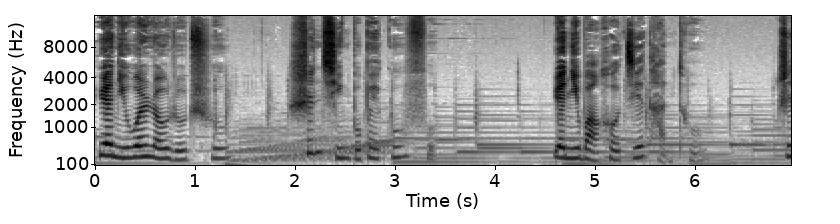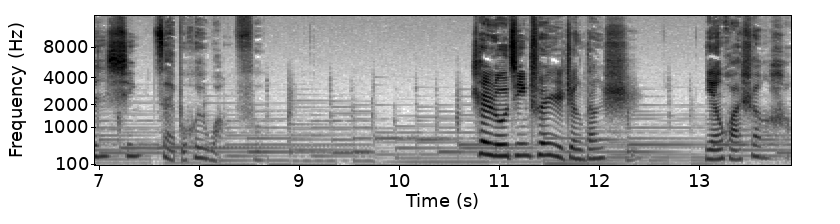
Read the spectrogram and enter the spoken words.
愿你温柔如初，深情不被辜负。愿你往后皆坦途，真心再不会枉复。趁如今春日正当时，年华尚好。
